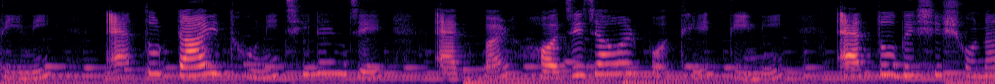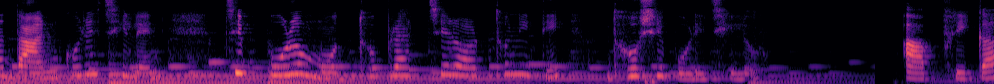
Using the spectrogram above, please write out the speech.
তিনি এতটাই ধনী ছিলেন যে একবার হজে যাওয়ার পথে তিনি এত বেশি সোনা দান করেছিলেন যে পুরো মধ্যপ্রাচ্যের অর্থনীতি ধসে পড়েছিল। আফ্রিকা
